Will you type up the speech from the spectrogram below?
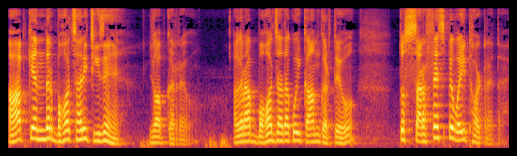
आपके अंदर बहुत सारी चीज़ें हैं जो आप कर रहे हो। अगर आप बहुत ज़्यादा कोई काम करते हो तो सरफेस पे वही थॉट रहता है।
